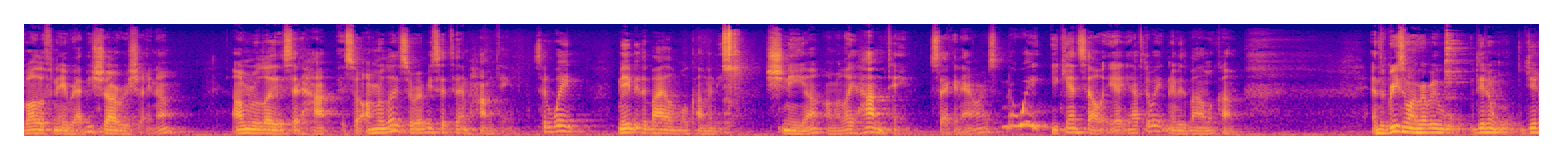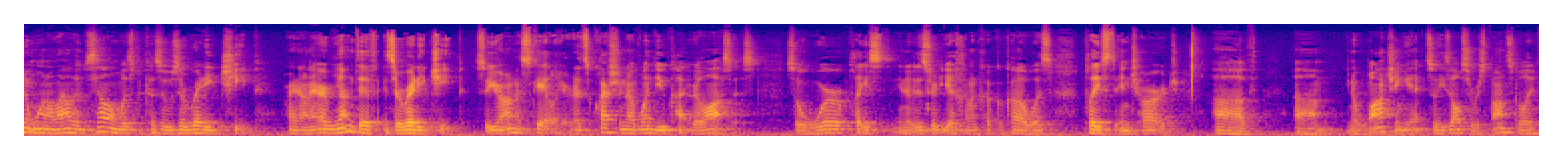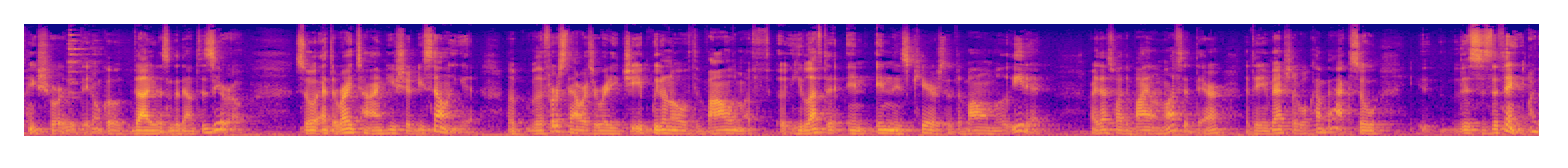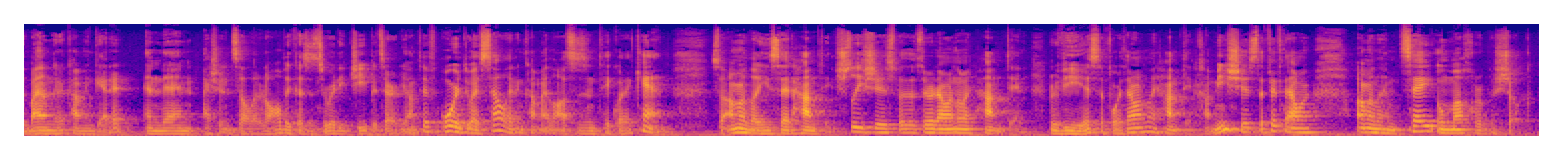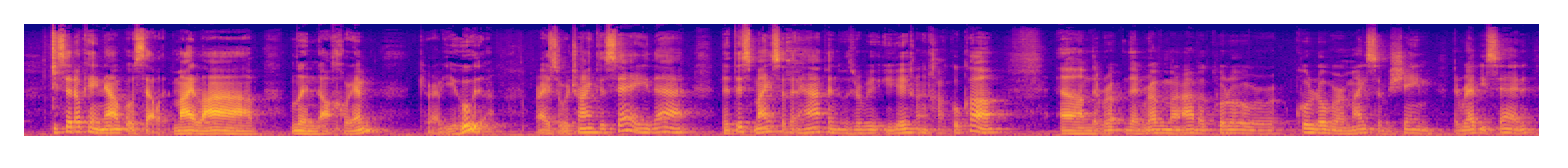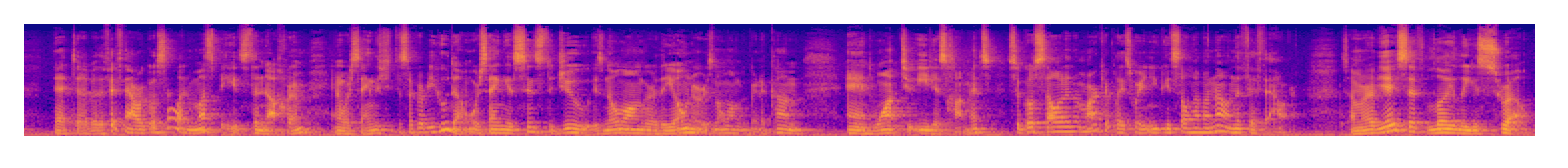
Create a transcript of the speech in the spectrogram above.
Valifnei Rabbi Shah Rishayna, Amrullah said, so Amrullah, so Rabbi said to them, Hamtain. said, wait, maybe the Bailam will come and eat. Shnia, Amrullah, Hamtain. Second hour, I said, no, wait, you can't sell it yet. You have to wait. Maybe the Bailam will come. And the reason why Rabbi didn't, didn't want to allow them to sell them was because it was already cheap. Right? On Arab Yantif, it's already cheap. So you're on a scale here. It's a question of when do you cut your losses. So we're placed, you know, Israel Yechon Kakaka was placed in charge of um, you know, watching it. So he's also responsible to make sure that they don't go, value doesn't go down to zero. So at the right time, he should be selling it. But the first hour is already cheap. We don't know if the Balaam, if, uh, he left it in, in his care so that the Balaam will eat it. Right? That's why the Balaam left it there, that they eventually will come back. So uh, this is the thing. Are the Balaam going to come and get it? And then I shouldn't sell it at all because it's already cheap, it's already Yantif? Or do I sell it and cut my losses and take what I can? So Amrullah, he said Hamtin. Shlishis for the third hour on the way, Hamtin. Revius, the fourth hour on the way, Hamtin. Chamishis, the fifth hour, Amrullah Hamtzei umachur b'shuk. He said, okay, now go sell it. My lab linachrim, Rabbi Yehuda. Right, so we're trying to say that that this ma'isa that happened with Rabbi Yechon and Chakuka, um, that, that Rabbi Marabba quoted over, a ma'isa of shame that Rabbi said that uh, by the fifth hour go sell it. Must be. It's the Nachrim, and we're saying the Shittas like Rabbi Yehuda. What we're saying is since the Jew is no longer the owner, is no longer going to come and want to eat his chametz, so go sell it in the marketplace where you can still have anah in the fifth hour. So Rabbi Yosef loy Yisrael.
